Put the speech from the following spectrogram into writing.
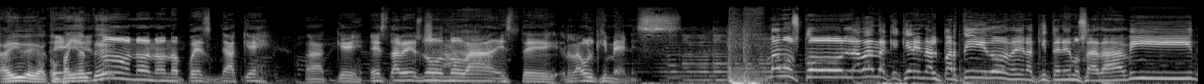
ahí de acompañante? Eh, no, no, no, no, pues, ¿a qué? ¿A qué? Esta vez no, no va este Raúl Jiménez. Vamos con la banda que quieren al partido. A ver, aquí tenemos a David,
